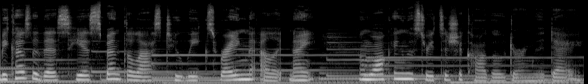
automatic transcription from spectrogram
Because of this, he has spent the last two weeks riding the L at night and walking the streets of Chicago during the day.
